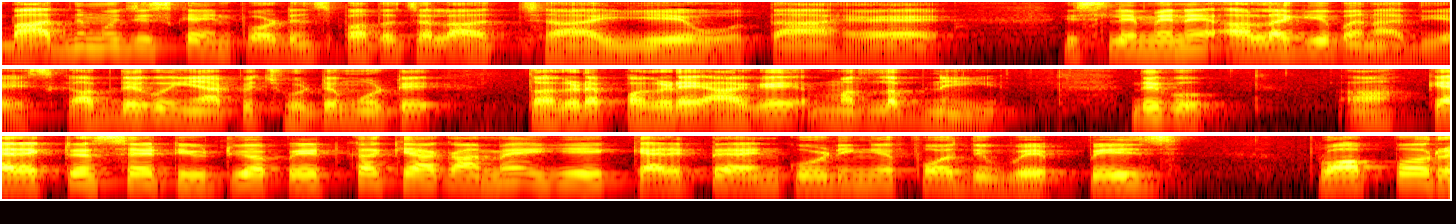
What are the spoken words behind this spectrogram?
बाद में मुझे इसका इंपॉर्टेंस पता चला अच्छा ये होता है। इसलिए मैंने अलग ही बना दिया इसका। अब देखो, यहाँ पे छोटे मोटे तगड़े पगड़े आ गए मतलब नहीं है। देखो कैरेक्टर सेट यूट्यूब एट का क्या काम है? ये एक कैरेक्टर एनकोडिंग है for the web page proper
